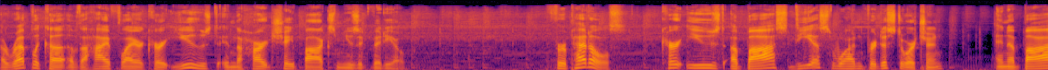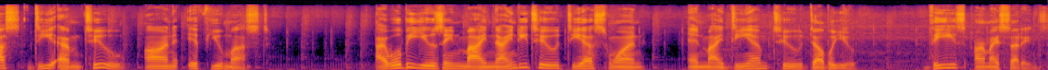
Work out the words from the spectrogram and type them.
a replica of the Hi Flier Kurt used in the Heart Shaped Box music video. For pedals, Kurt used a Boss DS1 for distortion and a Boss DM2 on If You Must. I will be using my 92 DS1 and my DM2W. These are my settings.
